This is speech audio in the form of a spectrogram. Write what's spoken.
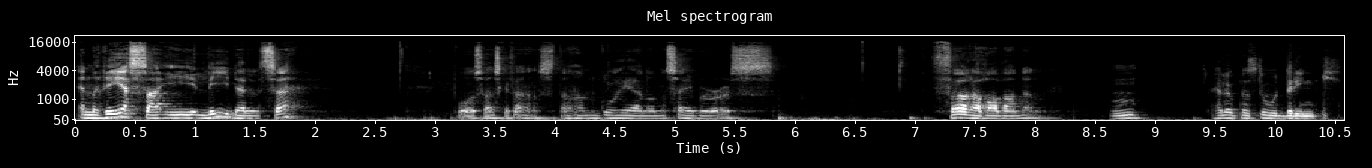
en resa i lidelse. På Svenska fans där han går igenom Sabres förehavanden. Mm. Häll upp en stor drink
